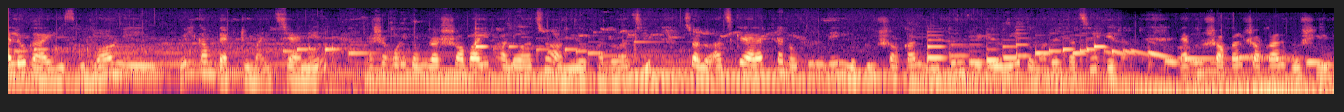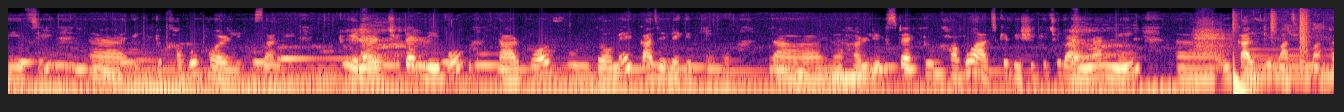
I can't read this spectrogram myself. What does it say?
Hello guys good morning. Welcome back to my channel আশা করি তোমরা সবাই ভালো আছো, আমিও ভালো আছি। চলো, আজকে আর একটা নতুন দিন, নতুন সকাল, নতুন ভিডিও নিয়ে তোমাদের কাছে এলাম। এখন সকাল সকাল বসিয়ে দিয়েছি একটু খাব হরলিক্স আগে। একটু এনার্জিটা নেব, তারপর ফুল দমে কাজে লেগে পড়ব। তা হরলিক্সটা একটু খাব। আজকে বেশি কিছু রান্না নেই। ওই কালকে মাছের মাথা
